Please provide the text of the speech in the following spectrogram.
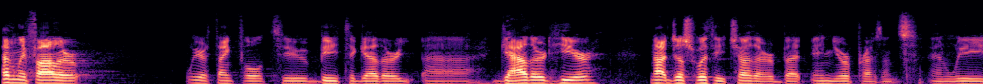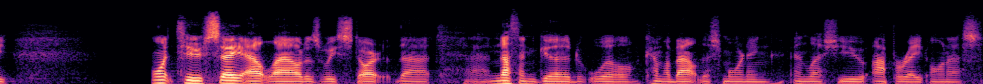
Heavenly Father, we are thankful to be together, uh, gathered here, not just with each other, but in your presence. And we want to say out loud as we start that uh, nothing good will come about this morning unless you operate on us.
